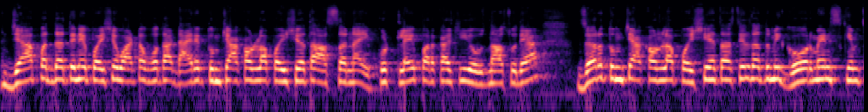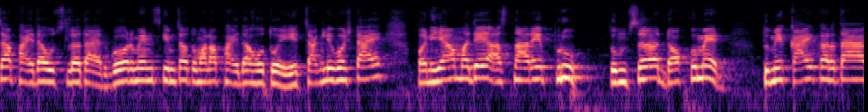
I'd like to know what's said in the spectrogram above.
ज्या पद्धतीने पैसे वाटप होता डायरेक्ट तुमच्या अकाउंटला पैसे येतात असं नाही. कुठल्याही प्रकारची योजना असू द्या. जर तुमच्या अकाउंटला पैसे येत असतील तर तुम्ही गव्हर्नमेंट स्कीमचा फायदा उचलत आहेत. गव्हर्नमेंट स्कीमचा तुम्हाला फायदा होतोय. हे चांगली गोष्ट आहे. पण यामध्ये असणारे प्रूफ तुमचं डॉक्युमेंट तुम्ही काय करता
